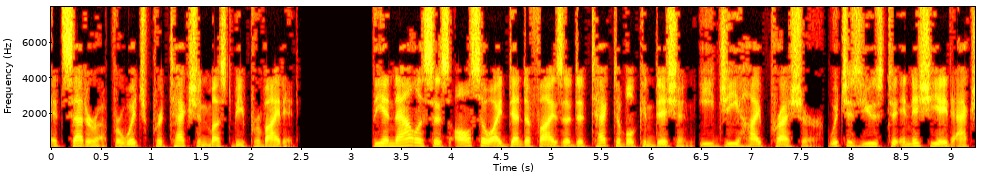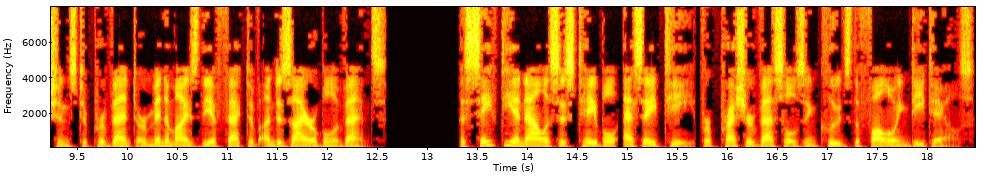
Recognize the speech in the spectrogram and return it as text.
etc. for which protection must be provided. The analysis also identifies a detectable condition e.g. high pressure which is used to initiate actions to prevent or minimize the effect of undesirable events. A safety analysis table SAT for pressure vessels includes the following details.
